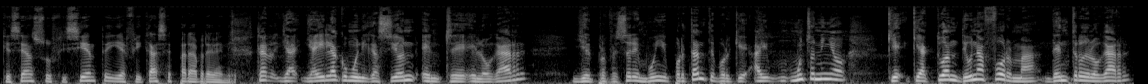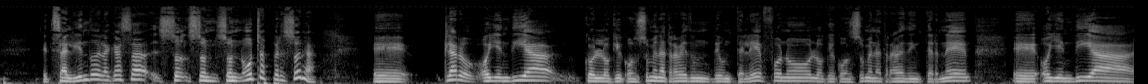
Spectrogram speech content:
que sean suficientes y eficaces para prevenir. Claro, y, y ahí la comunicación entre el hogar y el profesor es muy importante porque hay muchos niños que, que actúan de una forma dentro del hogar, saliendo de la casa son, son, son otras personas. Eh, claro, hoy en día con lo que consumen a través de un, de un teléfono, lo que consumen a través de internet, eh, hoy en día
